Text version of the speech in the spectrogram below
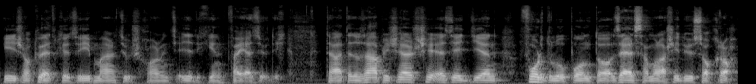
és a következő év március 31-én fejeződik. Tehát ez az április 1 ez egy ilyen fordulópont az elszámolási időszakra.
